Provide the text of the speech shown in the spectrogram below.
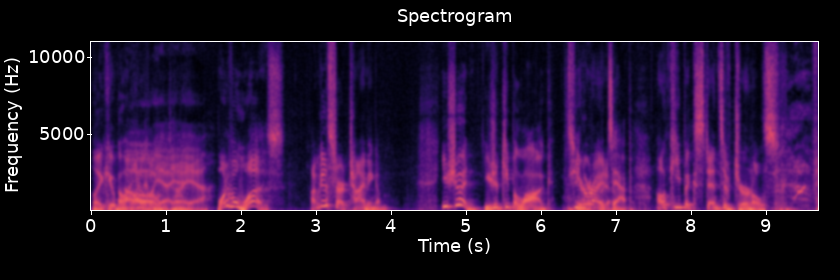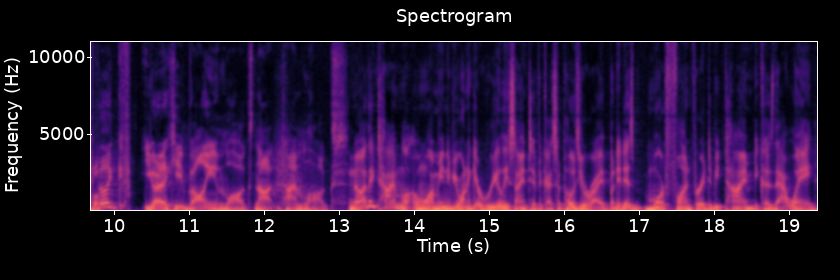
Like, oh, I Oh yeah, yeah, yeah. One of them was. I'm gonna start timing them. You should. You should keep a log. in You're your right. Notes app. I'll keep extensive journals. I feel like you gotta keep volume logs, not time logs. No, I think time. Lo- well, I mean, if you want to get really scientific, I suppose you're right. But it is more fun for it to be timed because that way,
